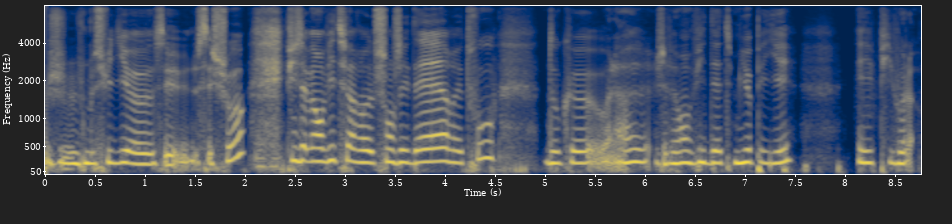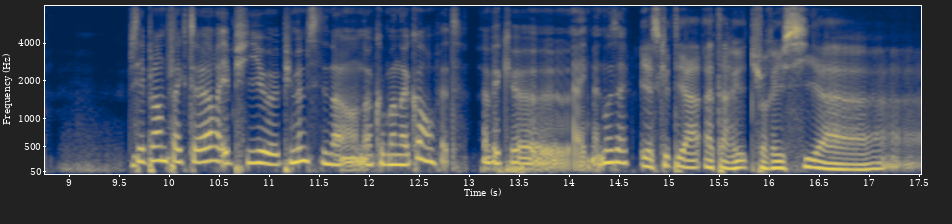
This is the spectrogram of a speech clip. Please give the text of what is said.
je- je me suis dit, euh, c'est chaud. Puis j'avais envie de faire euh, changer d'air et tout. Donc euh, voilà, j'avais envie d'être mieux payée. Et puis voilà. C'est plein de facteurs. Et puis, euh, puis même, c'était d'un commun accord, en fait, avec, euh, avec Mademoiselle. Et est-ce que t'es à- tu réussis à,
